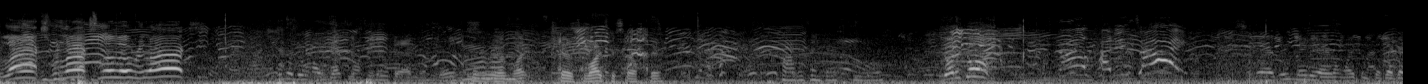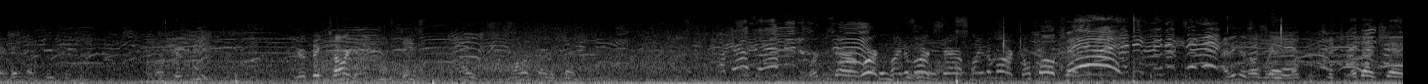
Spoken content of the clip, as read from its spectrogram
Relax, relax, Lulu, relax. Just watch yourself there. Go to goal. No, cut inside. Yeah, I think maybe I don't like them because I got hit by two pitches. Well, could be. You're a big target. It's easy. I was smaller target than Work, Sarah, work. Find a mark, Sarah. Find a mark. Don't ball check. I think that's the way you look at the picture. Well done, Shay.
